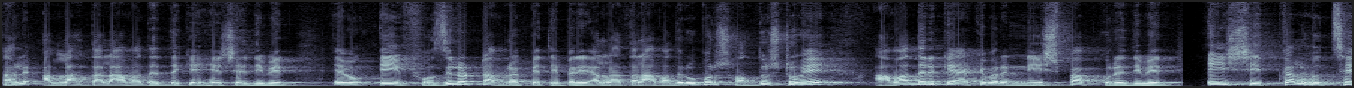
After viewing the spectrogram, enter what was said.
তাহলে আল্লাহ তালা আমাদের দেখে হেসে দিবেন। এবং এই ফজিলতটা আমরা পেতে পারি। আল্লাহ তালা আমাদের উপর সন্তুষ্ট হয়ে আমাদেরকে একেবারে নিষ্পাপ করে দিবেন। এই শীতকাল হচ্ছে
